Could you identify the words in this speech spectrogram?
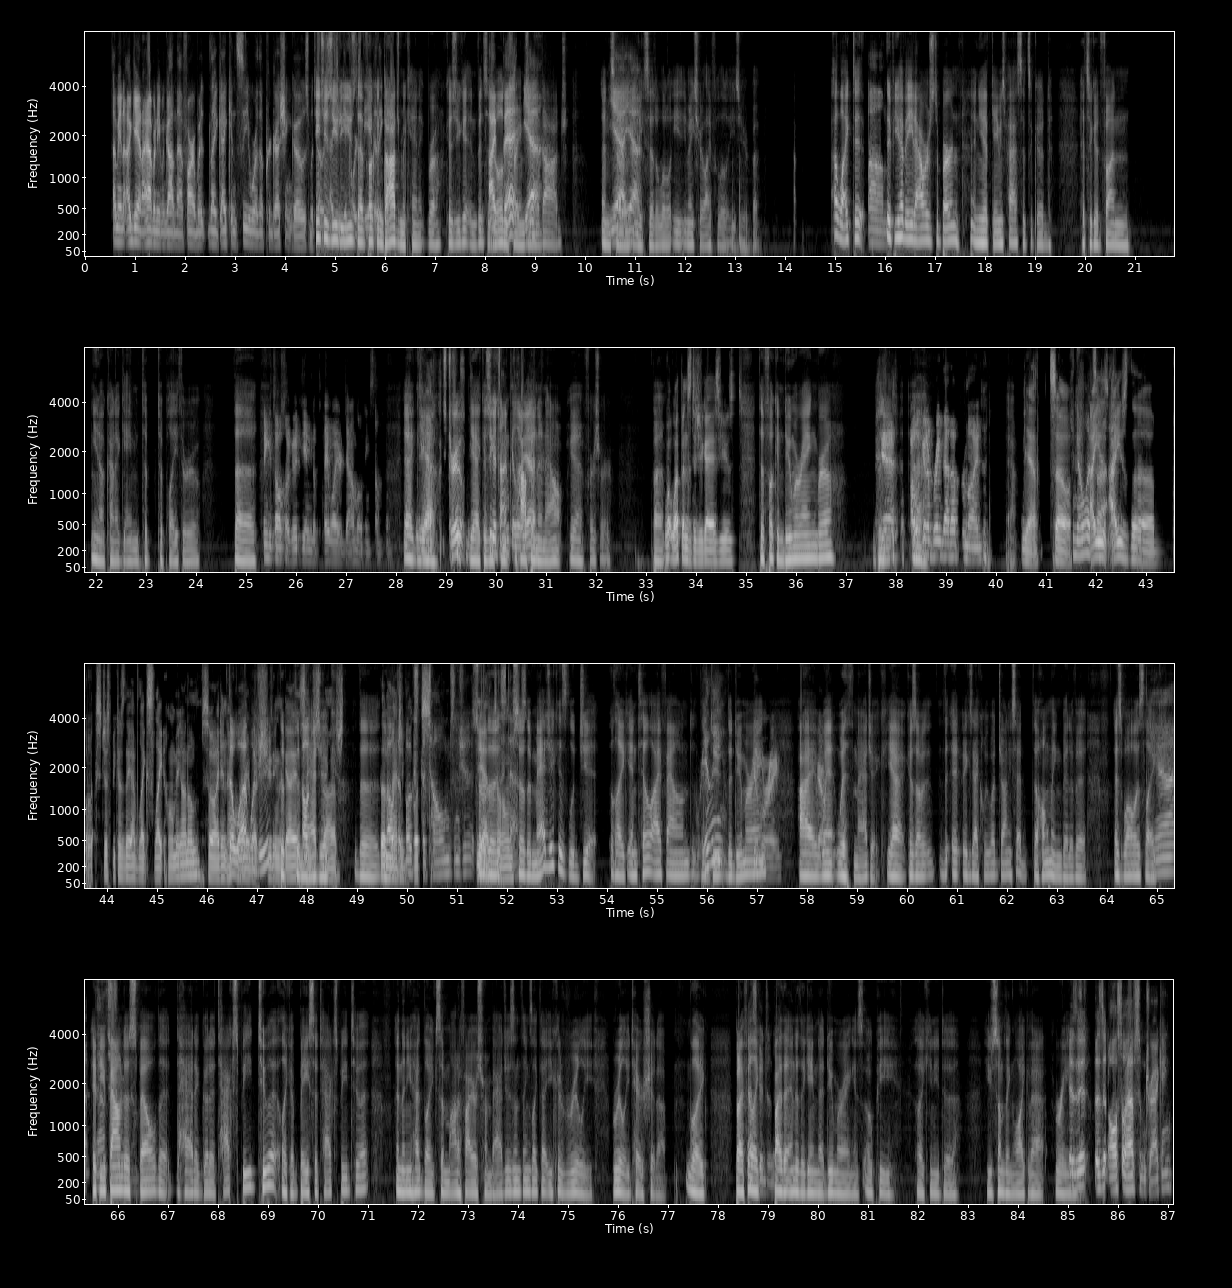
I mean, again, I haven't even gotten that far, but like I can see where the progression goes. With teaches as you to get use that the end of the fucking game. dodge mechanic, bro, because you get invincibility bet, frames in your dodge, and Yeah, so yeah. it makes it a little easy. It makes your life a little easier. But I liked it. Um, If you have eight hours to burn and you have Games Pass, it's a good, it's a good fun, you know, kind of game to to play through. The I think it's also a good game to play while you're downloading something. yeah yeah it's true. yeah because It's a good time can killer, hop yeah. in and out. Yeah, for sure. But What weapons did you guys use? the fucking Doomerang, bro. Yeah, I was uh, gonna bring that up for mine. Yeah. Yeah. So You know what? I use uh, I, use the books just because they have like slight homing on them, so I didn't have The to what? worry about What'd you shooting The- the, guys. the I just magic. dodged. the the the oh, the books, books. the tomes and shit. So Yeah, the, the tomes. so the magic is legit. Like until I found the, Really? do, the Doomerang, Boomerang. I Yeah. went with magic. Yeah, because I was th- it, exactly what Johnny said. The homing bit of it, as well as like yeah, if you found true. a spell that had a good attack speed to it, like a base attack speed to it, and then you had like some modifiers from badges and things like that, you could really, really tear shit up. Like, but I feel That's like good to know. by the end of the game, that Doomerang is OP. Like, you need to use something like that raised. Is it? Does it also have some tracking?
